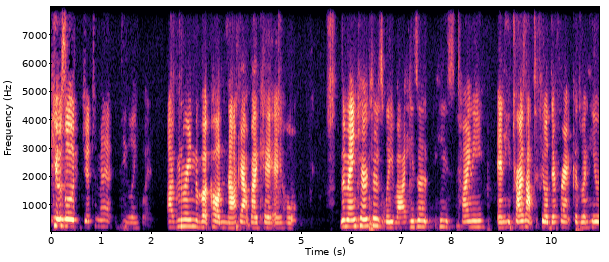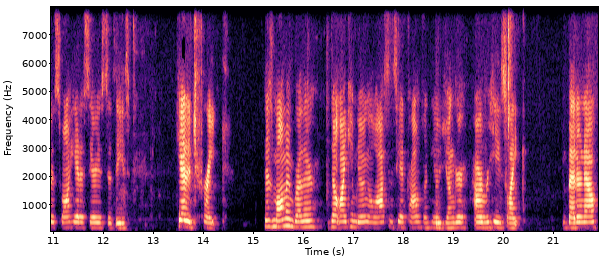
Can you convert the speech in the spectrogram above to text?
He was a legitimate delinquent. I've been reading the book called Knockout by K.A. Holt. The main character is Levi. He's a he's tiny and he tries not to feel different because when he was small he had a serious disease. He had a trach. His mom and brother don't like him doing a lot since he had problems when he was younger. However, he's like better now.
